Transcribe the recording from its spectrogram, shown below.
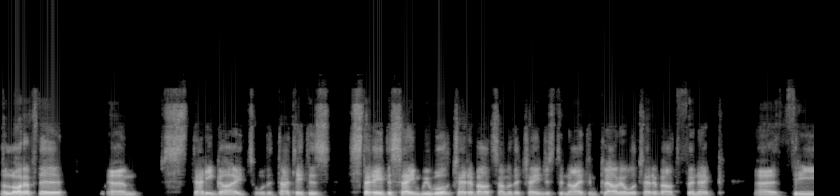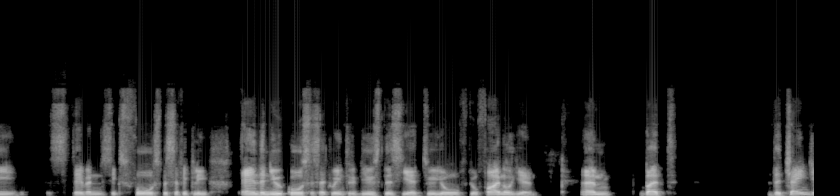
A lot of the um, study guides or the TUT letters stay the same. We will chat about some of the changes tonight, and Claudia will chat about FINAC uh, 3764 specifically, and the new courses that we introduced this year to your, your final year. Um, but the change,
